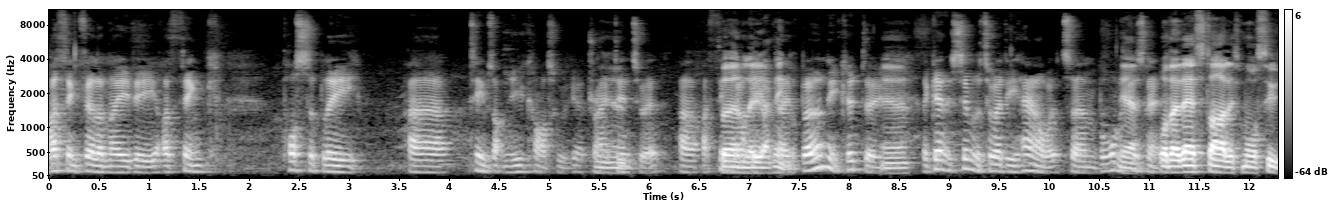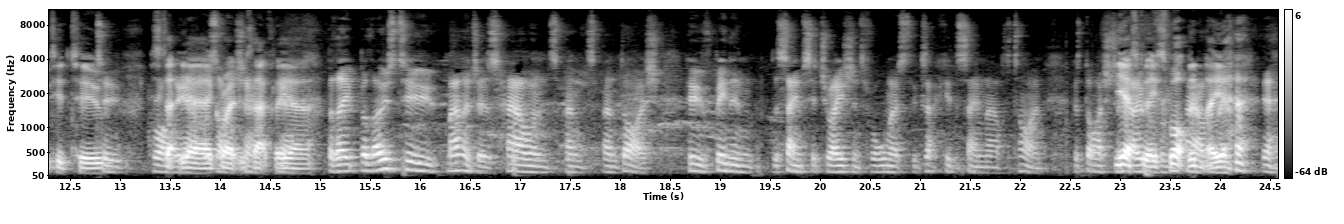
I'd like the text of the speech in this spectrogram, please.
I think Villa maybe. I think possibly uh, teams like Newcastle would get dragged Yeah. into it. Uh, I think Burnley, I think. Burnley could do. Yeah. Again, it's similar to Eddie Howe at um, Bournemouth, Yeah. isn't it? Although their style is more suited to, to sta- yeah, correct, exactly, yeah. But they, but those two managers, Howe and and and Dyche, who've been in the same situations for almost exactly the same amount of time, because Dyche. Yes, they swapped, Howe, didn't they? Yeah. yeah.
